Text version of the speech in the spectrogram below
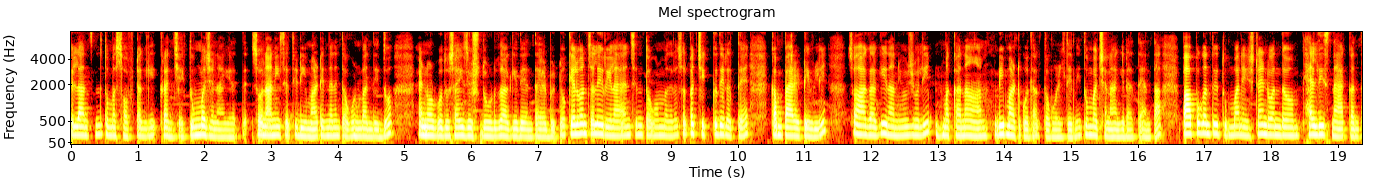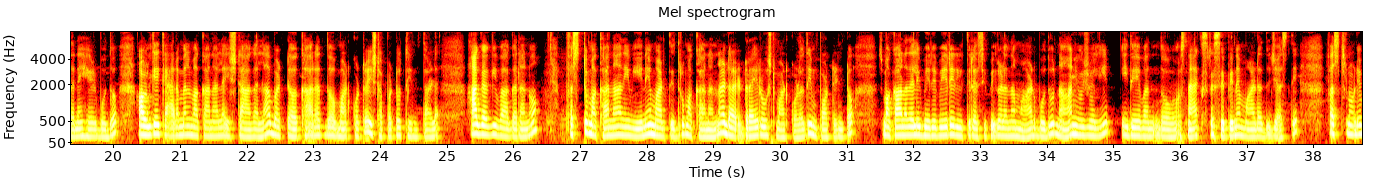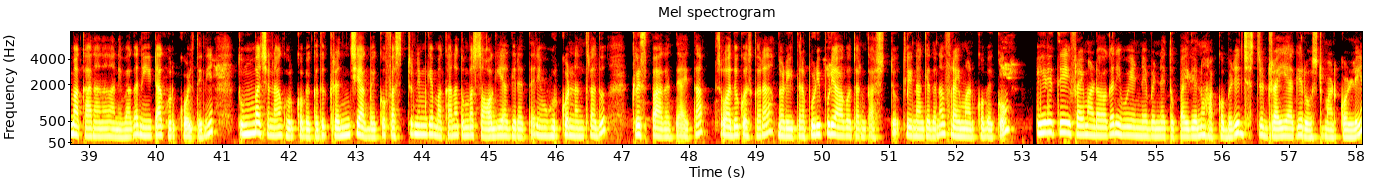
ಇಲ್ಲ ಅಂತಂದರೆ ತುಂಬ ಸಾಫ್ಟಾಗಿ ಕ್ರಂಚಿಯಾಗಿ ತುಂಬ ಚೆನ್ನಾಗಿರುತ್ತೆ. ಸೊ ನಾನು ಈ ಸತಿ ಡಿಮಾರ್ಟಿಂದನೇ ತೊಗೊಂಡು ಬಂದಿದ್ದು. ಆ್ಯಂಡ್ ನೋಡ್ಬೋದು ಸೈಜ್ ಎಷ್ಟು ದೊಡ್ಡದಾಗಿದೆ ಅಂತ ಹೇಳ್ಬಿಟ್ಟು. ಕೆಲವೊಂದು ಸಲ ರಿಲಯನ್ಸಿಂದ ತೊಗೊಂಡು ಬಂದರೆ ಸ್ವಲ್ಪ ಚಿಕ್ಕದಿರುತ್ತೆ ಕಂಪ್ಯಾರಿಟಿವ್ಲಿ ಸೊ ಹಾಗಾಗಿ ನಾನು ಯೂಶ್ವಲಿ ಮಕ್ಕನ ಡಿಮಾರ್ಟ್ಗೆ ಹೋದಾಗ ತೊಗೊಳ್ತೀನಿ. ತುಂಬ ಚೆನ್ನಾಗಿರುತ್ತೆ ಅಂತ. ಪಾಪುಗಂತೂ ತುಂಬಾ ಇಷ್ಟ. ಆ್ಯಂಡ್ ಒಂದು ಹೆಲ್ದಿ ಸ್ನ್ಯಾಕ್ ಅಂತಲೇ ಹೇಳ್ಬೋದು. ಅವಳಿಗೆ ಕ್ಯಾರಮೆಲ್ ಮಕಾನೆಲ್ಲ ಇಷ್ಟ ಆಗಲ್ಲ ಬಟ್ ಖಾರದ್ದು ಮಾಡಿಕೊಟ್ರೆ ಇಷ್ಟಪಟ್ಟು ತಿಂತಾಳೆ. ಹಾಗಾಗಿ ಇವಾಗ ನಾನು ಫಸ್ಟ್ ಮಖಾನ ನೀವು ಏನೇ ಮಾಡ್ತಿದ್ರು ಮಖಾನನ ಡ್ರೈ ರೋಸ್ಟ್ ಮಾಡ್ಕೊಳ್ಳೋದು ಇಂಪಾರ್ಟೆಂಟು ಸೊ ಮಖಾನದಲ್ಲಿ ಬೇರೆ ಬೇರೆ ರೀತಿ ರೆಸಿಪಿಗಳನ್ನು ಮಾಡ್ಬೋದು. ನಾನು ಯೂಶ್ವಲಿ ಇದೇ ಒಂದು ಸ್ನ್ಯಾಕ್ಸ್ ರೆಸಿಪಿನೇ ಮಾಡೋದು ಜಾಸ್ತಿ. ಫಸ್ಟ್ ನೋಡಿ ಮಖಾನನ ನಾನು ಇವಾಗ ನೀಟಾಗಿ ಹುರ್ಕೊಳ್ತೀನಿ. ತುಂಬ ಚೆನ್ನಾಗಿ ಹುರ್ಕೋಬೇಕು. ಅದು ಕ್ರಂಚಿ ಆಗಬೇಕು. ಫಸ್ಟ್ ನಿಮಗೆ ಮಖಾನ ತುಂಬ ಸಾಗಿಯಾಗಿರುತ್ತೆ ನೀವು ಹುರ್ಕೊಂಡ ನಂತರ ಅದು ಕ್ರಿಸ್ಪ್ ಆಗುತ್ತೆ, ಆಯಿತಾ? ಸೊ ಅದಕ್ಕೋಸ್ಕರ ನೋಡಿ ಈ ಥರ ಪುಡಿ ಪುಡಿ ಆಗೋ ತನಕ ಅಷ್ಟು ಕ್ಲೀನಾಗಿ ಅದನ್ನು ಫ್ರೈ ಮಾಡ್ಕೋಬೇಕು. ಈ ರೀತಿ ಫ್ರೈ ಮಾಡುವಾಗ ನೀವು ಎಣ್ಣೆ, ಬೆಣ್ಣೆ, ತುಪ್ಪ ಇದೆಯನ್ನು ಹಾಕ್ಕೋಬೇಡಿ. ಜಸ್ಟ್ ಡ್ರೈ ಆಗಿ ರೋಸ್ಟ್ ಮಾಡ್ಕೊಳ್ಳಿ.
